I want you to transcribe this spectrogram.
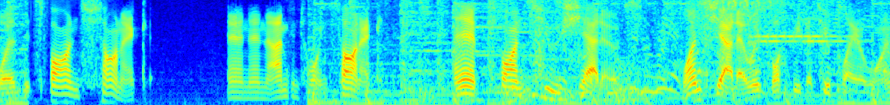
was it spawned Sonic, and then I'm controlling Sonic, and then it spawned two Shadows. One Shadow is supposed to be the two-player one,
